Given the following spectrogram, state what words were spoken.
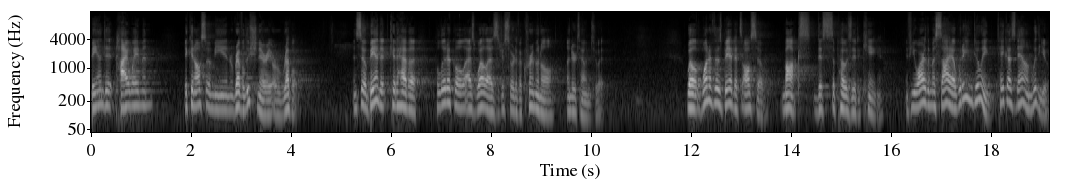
bandit, highwayman. It can also mean revolutionary or rebel. And so, bandit could have a political as well as just sort of a criminal undertone to it. Well, one of those bandits also mocks this supposed king. If you are the Messiah, what are you doing? Take us down with you.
